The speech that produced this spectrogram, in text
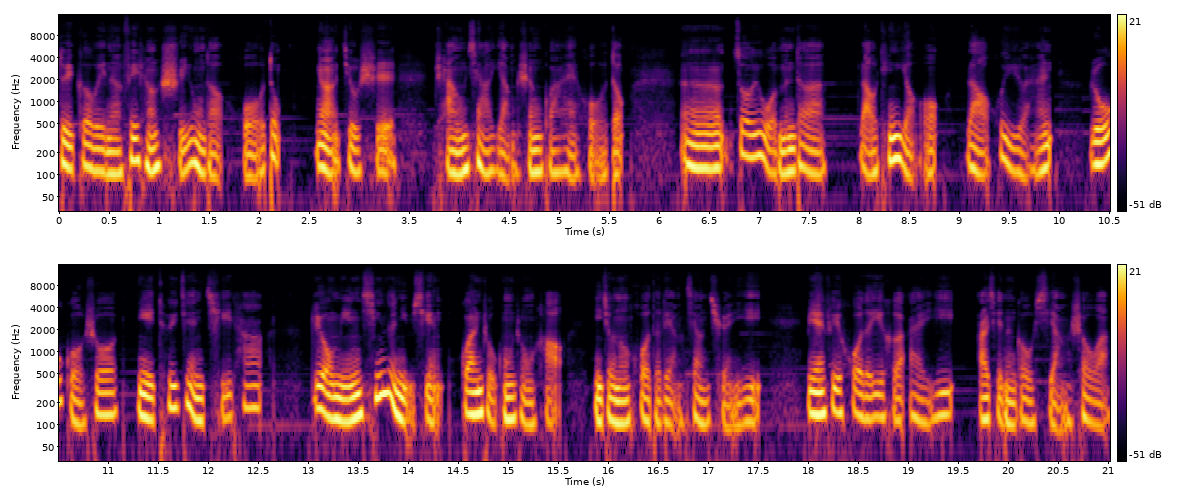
对各位呢非常实用的活动啊，就是长夏养生关爱活动。嗯，作为我们的老听友、老会员，如果说你推荐其他六名新的女性关注公众号，你就能获得两项权益。免费获得一盒爱衣，而且能够享受啊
